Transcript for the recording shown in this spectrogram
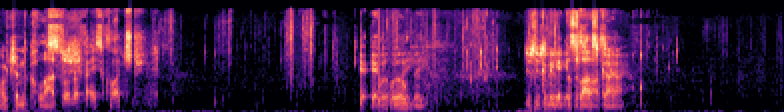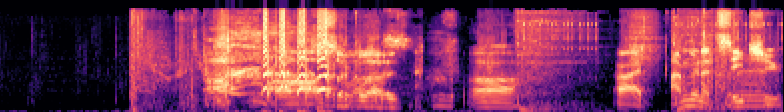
Watch him clutch. Sort of face clutch. It, it will be. Just, gonna get this last guy. oh, so close. ah, Alright, I'm gonna teach you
